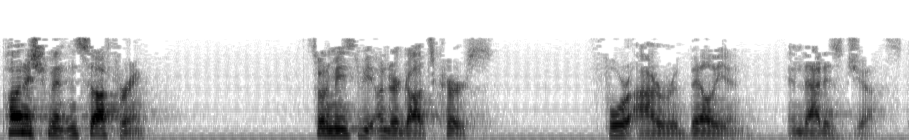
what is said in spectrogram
punishment and suffering. That's what it means to be under God's curse for our rebellion, and that is just.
